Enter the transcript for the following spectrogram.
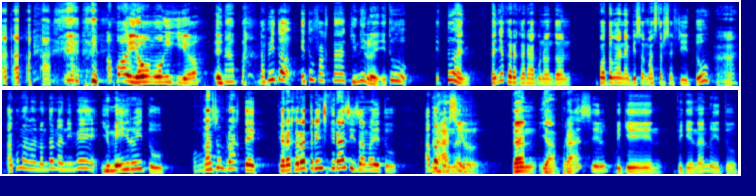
Apa ya ngomong iki ya? Eh, Kenapa? Tapi itu itu fakta gini loh. Itu itu han- hanya gara-gara aku nonton potongan episode MasterChef itu, Heeh. aku malah nonton anime Yume Hiro itu. Langsung praktek. Gara-gara terinspirasi sama itu. Apa Berhasil. bener? Dan ya berhasil bikin bikin anu itu.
